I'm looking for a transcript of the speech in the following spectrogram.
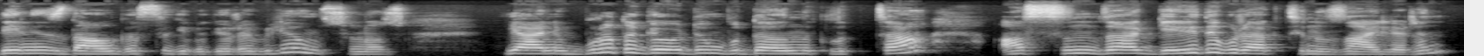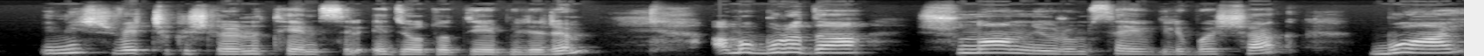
deniz dalgası gibi görebiliyor musunuz? Yani burada gördüğüm bu dağınıklıkta aslında geride bıraktığınız ayların iniş ve çıkışlarını temsil ediyordu diyebilirim. Ama burada şunu anlıyorum sevgili Başak. Bu ay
